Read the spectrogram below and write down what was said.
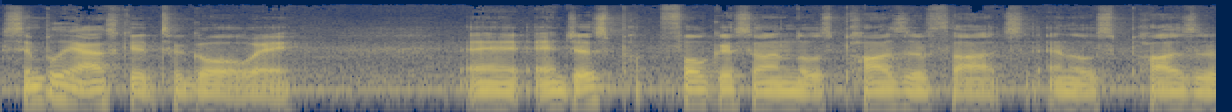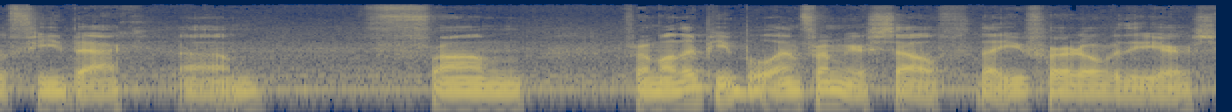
simply ask it to go away. And, and just p- focus on those positive thoughts and those positive feedback um, from from other people and from yourself that you've heard over the years.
